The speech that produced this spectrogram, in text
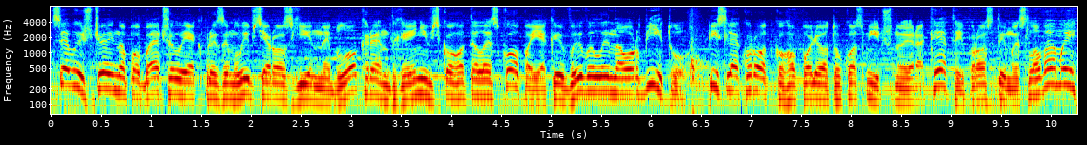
Це ви щойно побачили, як приземлився розгінний блок рентгенівського телескопа, який вивели на орбіту. Після короткого польоту космічної ракети, простими словами,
